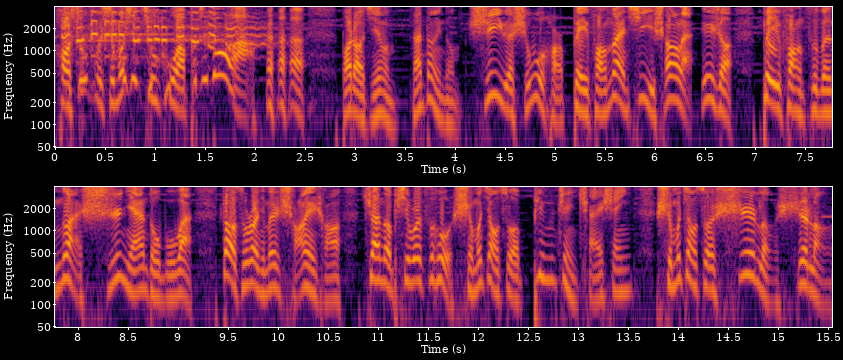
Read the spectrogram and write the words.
好舒服。什么是秋裤啊？不知道啊。别着急嘛，咱等一等。十一月十五号，北方暖气一上来，跟你说，北方之温暖，十年都不晚。到时候让你们尝一尝，卷到皮窝之后，什么叫做冰镇全身？什么叫做湿冷湿冷？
